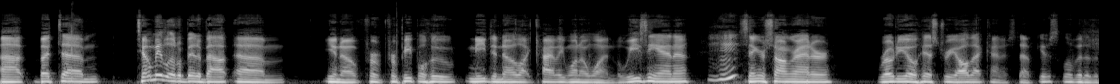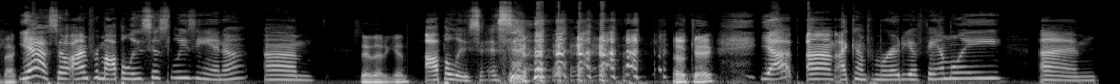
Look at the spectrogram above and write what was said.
Uh, but um, tell me a little bit about um, you know for for people who need to know like Kylie 101, Louisiana Mm-hmm. singer songwriter, rodeo history, all that kind of stuff. Give us a little bit of the background. Yeah. So I'm from Opelousas, Louisiana. Um, Say that again. Opelousas. Okay. Yep. Um, I come from a rodeo family. Um,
